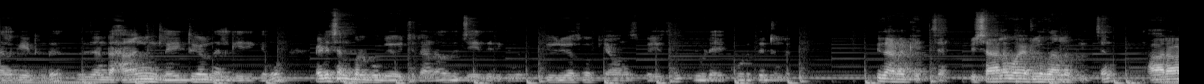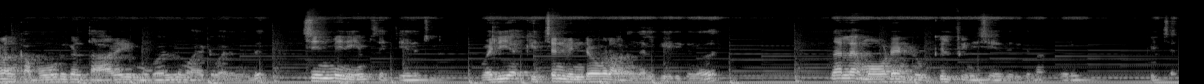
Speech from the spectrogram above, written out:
നൽകിയിട്ടുണ്ട്. ഇത് രണ്ട് ഹാങ്ങിങ് ലൈറ്റുകൾ നൽകിയിരിക്കുന്നു. എഡിഷൻ ബൾബ് ഉപയോഗിച്ചിട്ടാണ് അത് ചെയ്തിരിക്കുന്നത്. ക്യൂരിയോസ് ഒക്കെ ആവുന്ന സ്പേസും ഇവിടെ കൊടുത്തിട്ടുണ്ട്. ഇതാണ് കിച്ചൺ വിശാലമായിട്ടുള്ളതാണ് കിച്ചൺ ധാരാളം കബോർഡുകൾ താഴെയും മുകളിലുമായിട്ട് വരുന്നത് ചിമ്മിനിയും സെറ്റ് ചെയ്തിട്ടുണ്ട്. വലിയ കിച്ചൺ വിൻഡോകളാണ് നൽകിയിരിക്കുന്നത്. നല്ല മോഡേൺ ലുക്കിൽ ഫിനിഷ് ചെയ്തിരിക്കുന്ന ഒരു കിച്ചൺ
